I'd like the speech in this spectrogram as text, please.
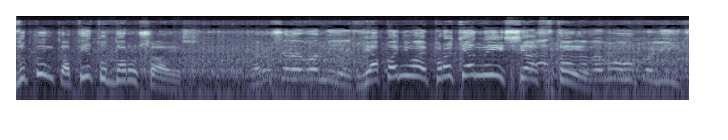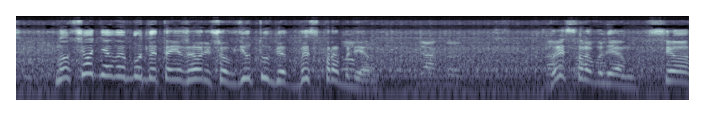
зупинка, ти тут нарушаєш. Нарушили вони. Я розумію, протяни Я щас став ти. на вимогу поліції. Ну сьогодні ви будете, я ж говорю, що в Ютубі без проблем. Дякую. Без проблем. Все.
